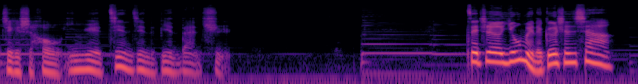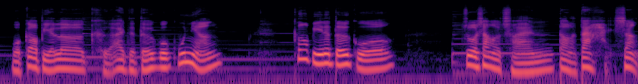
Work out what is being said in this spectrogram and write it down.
这个时候，音乐渐渐的变淡去。在这优美的歌声下，我告别了可爱的德国姑娘，告别了德国，坐上了船，到了大海上。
